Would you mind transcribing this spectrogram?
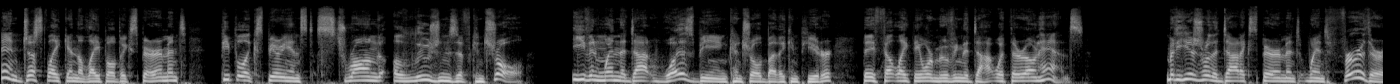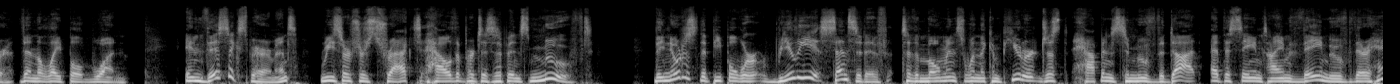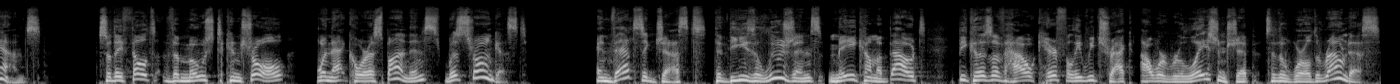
And just like in the light bulb experiment, people experienced strong illusions of control even when the dot was being controlled by the computer, they felt like they were moving the dot with their own hands. But here's where the dot experiment went further than the light bulb one. In this experiment, researchers tracked how the participants moved. They noticed that people were really sensitive to the moments when the computer just happens to move the dot at the same time they moved their hands. So they felt the most control when that correspondence was strongest. And that suggests that these illusions may come about because of how carefully we track our relationship to the world around us.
